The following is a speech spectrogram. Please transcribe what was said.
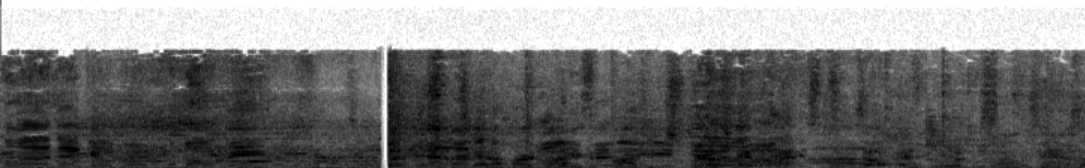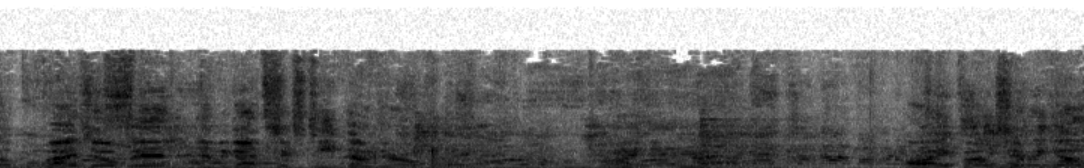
Come on, man. He's got a hard water deposit. Sprays like that. Five's open, and we got 16 down there open. All right, all right. All right, folks, here we go.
